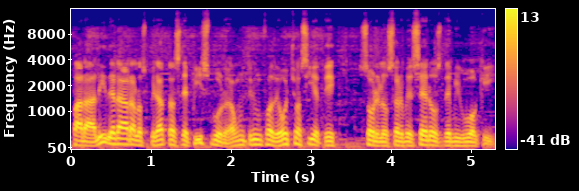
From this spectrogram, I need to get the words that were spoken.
para liderar a los Piratas de Pittsburgh a un triunfo de 8 a 7 sobre los cerveceros de Milwaukee.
